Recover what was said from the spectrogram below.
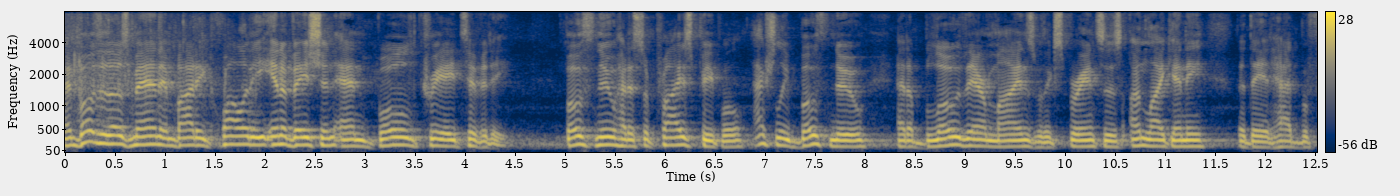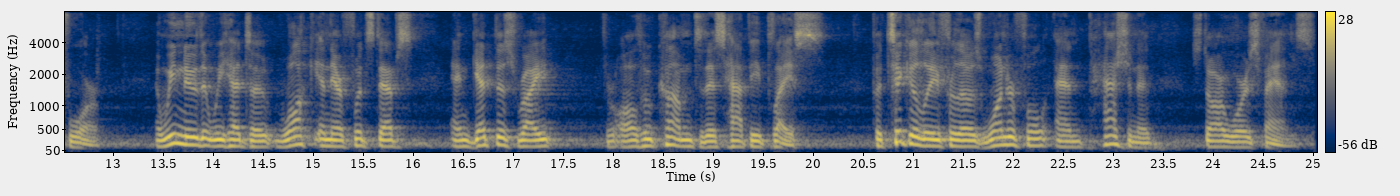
And both of those men embodied quality, innovation, and bold creativity. Both knew how to surprise people, actually, both knew how to blow their minds with experiences unlike any that they had had before. And we knew that we had to walk in their footsteps and get this right for all who come to this happy place, particularly for those wonderful and passionate Star Wars fans.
